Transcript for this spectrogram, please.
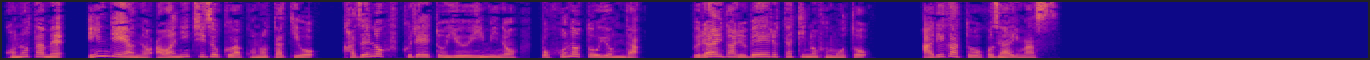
このため、インディアンの淡日族はこの滝を、風の膨れという意味のボホノと呼んだ。ブライダルベール滝のふもと。ありがとうございます。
